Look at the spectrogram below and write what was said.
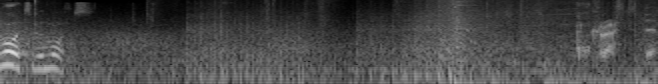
remote, remote. Crushed them.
